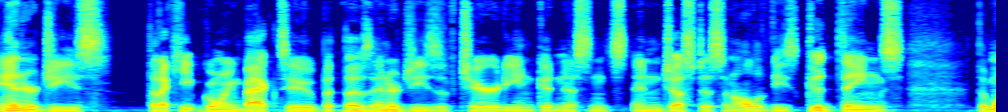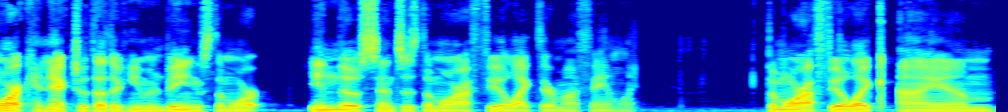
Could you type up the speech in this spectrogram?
energies that I keep going back to. But those mm-hmm. energies of charity and goodness and, and justice and all of these good things, the more I connect with other human beings, the more in those senses, the more I feel like they're my family. The more I feel like I am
